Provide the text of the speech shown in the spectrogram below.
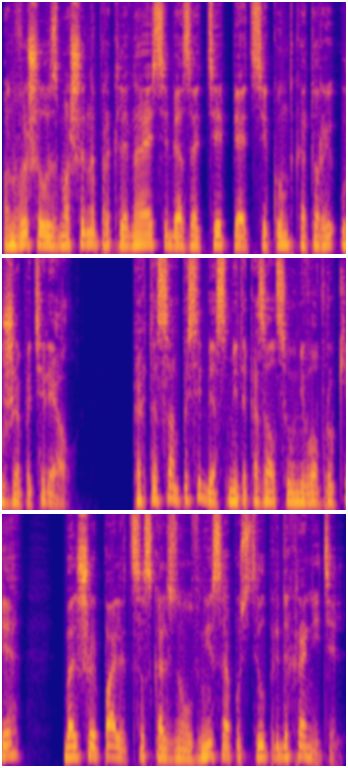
Он вышел из машины, проклиная себя за те пять секунд, которые уже потерял. Как-то сам по себе Смит оказался у него в руке, большой палец соскользнул вниз и опустил предохранитель.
